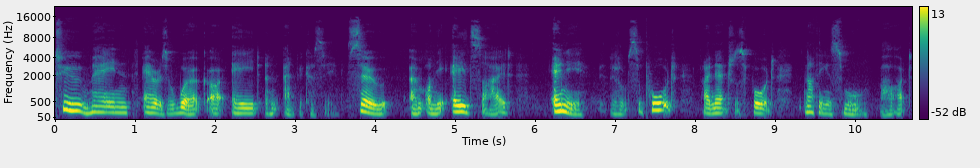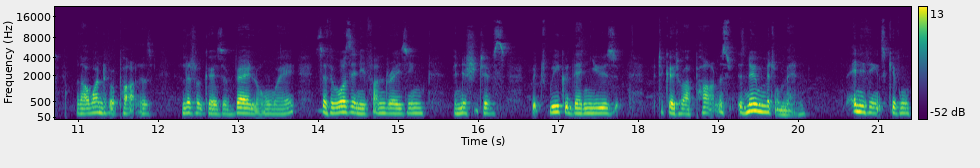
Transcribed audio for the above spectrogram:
two main areas of work are aid and advocacy. So, um, on the aid side, any little support, financial support, nothing is small for Heart. With our wonderful partners, little goes a very long way. So, if there was any fundraising initiatives, which we could then use to go to our partners. There's no middlemen. Anything that's given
